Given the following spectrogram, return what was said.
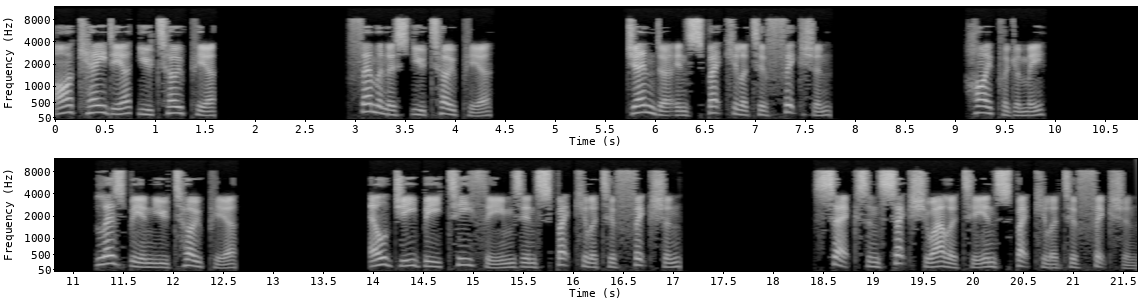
Arcadia utopia Feminist utopia Gender in speculative fiction Hypergamy Lesbian utopia LGBT themes in speculative fiction Sex and sexuality in speculative fiction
